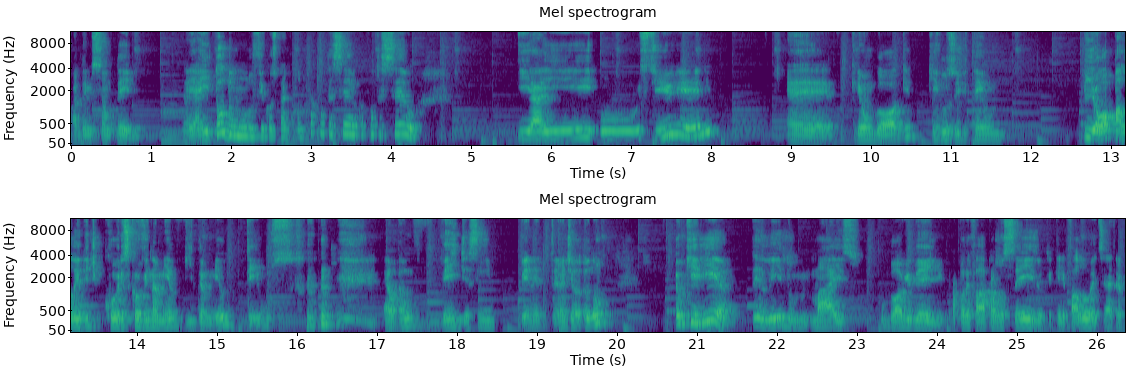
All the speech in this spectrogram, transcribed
a demissão dele, né? E aí todo mundo ficou se perguntando o que aconteceu, o que aconteceu. E aí o Steve ele é, criou um blog que inclusive tem um pior paleta de cores que eu vi na minha vida, meu Deus. é, é, um verde assim penetrante. Eu, eu não, eu queria ter lido mais o blog dele para poder falar para vocês o que, que ele falou, etc.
